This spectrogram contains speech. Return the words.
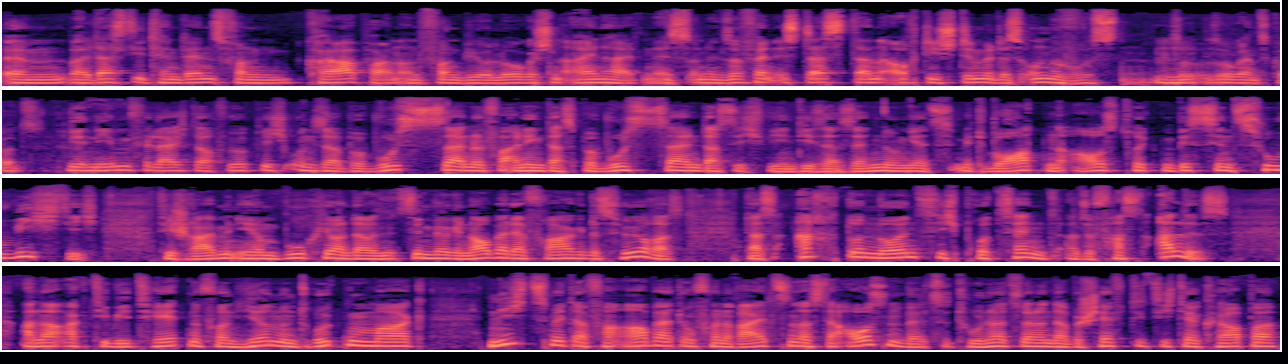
ähm, weil das die Tendenz von Körpern und von biologischen Einheiten ist. Und insofern ist das dann auch die Stimme des Unbewussten. Mhm. So, so ganz kurz. Wir nehmen vielleicht auch wirklich unser Bewusstsein und vor allen Dingen das Bewusstsein, das sich wie in dieser Sendung jetzt mit Worten ausdrückt, ein bisschen zu wichtig. Sie schreiben in Ihrem Buch hier, und da sind wir genau bei der Frage des Hörers, dass 98 Prozent, also fast alles, aller Aktivitäten von Hirn und Rückenmark nichts mit der Verarbeitung von Reizen aus der Außenwelt zu tun hat, sondern da beschäftigt sich der Körper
